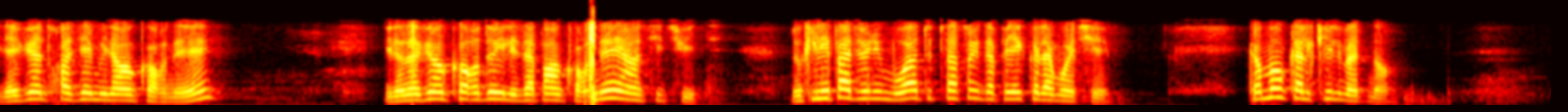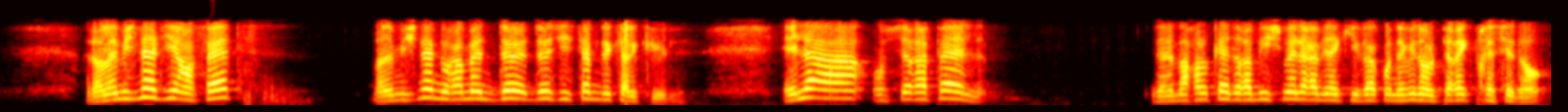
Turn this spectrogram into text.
Il a vu un troisième, il a encore né. Il en a vu encore deux, il les a pas encore nés, et ainsi de suite. Donc il n'est pas devenu mouad, de toute façon il doit payer que la moitié. Comment on calcule maintenant? Alors la Mishnah dit en fait, la Mishnah nous ramène deux, systèmes de calcul. Et là, on se rappelle de la maroca de Rabbi Ishmael Rabbi Akiva qu'on a vu dans le pérec précédent,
